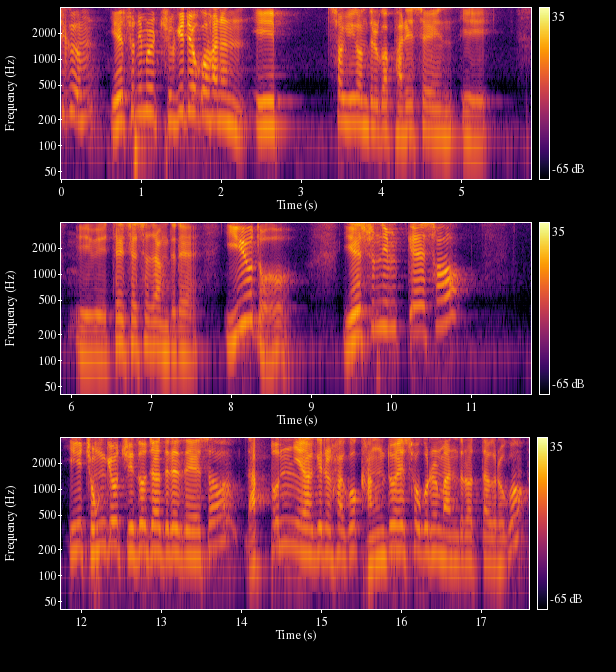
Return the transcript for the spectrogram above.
지금 예수님을 죽이려고 하는 이 서기관들과 바리새인 이, 이 대제사장들의 이유도 예수님께서 이 종교 지도자들에 대해서 나쁜 이야기를 하고 강도의 소굴을 만들었다 그러고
